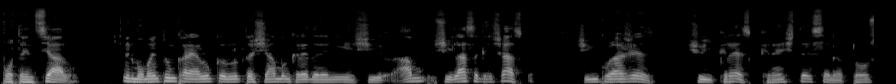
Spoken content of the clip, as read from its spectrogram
potențialul, în momentul în care am în luptă și am încredere în ei și, am, și îi las să greșească și îi încurajez și îi cresc, crește sănătos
